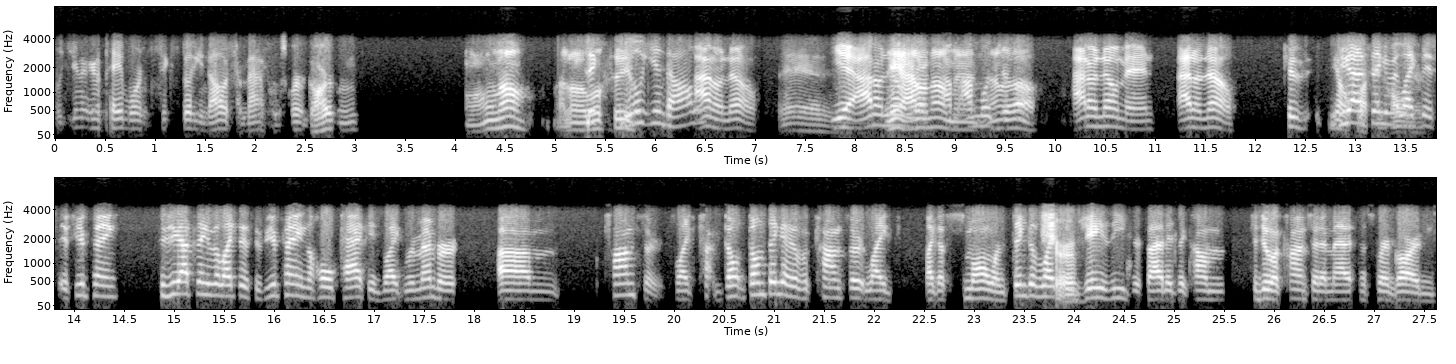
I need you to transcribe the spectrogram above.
Like you're not gonna pay more than six billion dollars for Madison Square Garden. I don't know. I don't know. Six We'll see. billion dollars. I don't know. Man. Yeah, I don't know. Yeah, I don't know, I'm, man. I'm with I don't Joel. know. I don't know, man. I don't know. Because You you got to think of it like this. If you're paying, because you got to think of it like this. If you're paying the whole package, like remember, um, concerts. Like don't don't think of a concert like like a small one. Think of like Sure. when Jay Z decided to come to do a concert at Madison Square Garden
